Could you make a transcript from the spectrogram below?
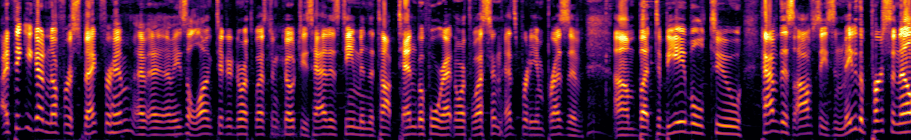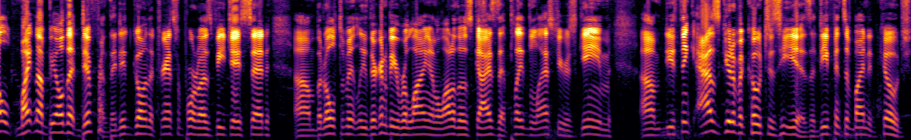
I think you got enough respect for him. I, I mean, he's a long tenured Northwestern coach. He's had his team in the top 10 before at Northwestern. That's pretty impressive. Um, but to be able to have this offseason, maybe maybe the personnel might not be all that different. They did go in the transfer portal, as VJ said, um, but ultimately they're going to be relying on a lot of those guys that played in last year's game. Um, do you think, as good of a coach as he is, a defensive-minded coach,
